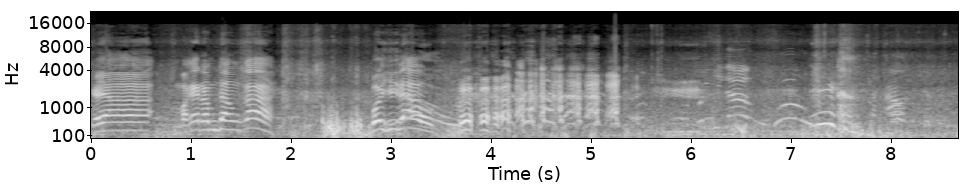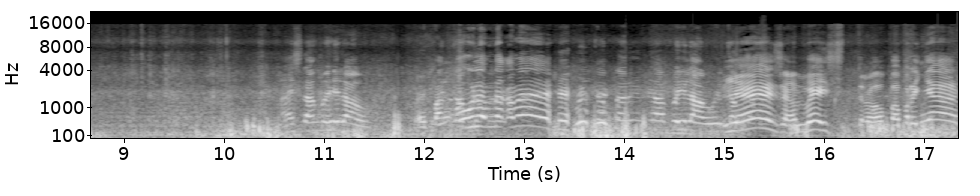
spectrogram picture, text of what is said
Kaya makiramdam ka. Boy Hilaw. Boy Hilaw! Ayos lang Boy Hilaw. May pang-ulam na kami. Welcome pa rin nga Boy Hilaw. Welcome. yes, always. Tropa pa rin yan.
